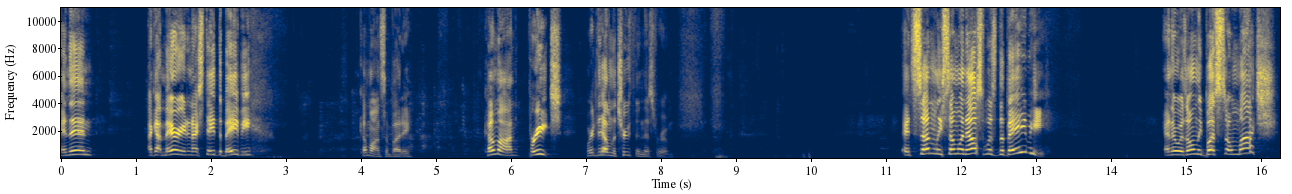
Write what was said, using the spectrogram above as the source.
And then I got married and I stayed the baby. Come on, somebody. Come on, preach. We're telling the truth in this room. And suddenly someone else was the baby. And there was only but so much.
